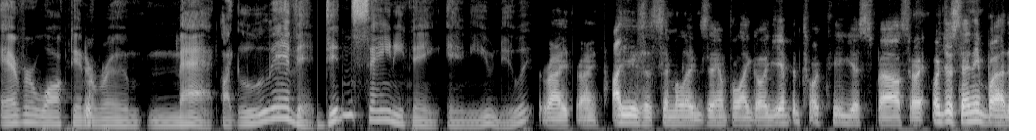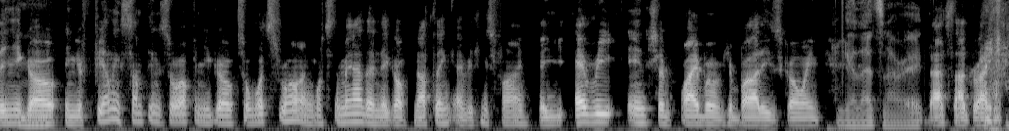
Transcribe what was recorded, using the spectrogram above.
ever walked in a room mad, like livid, didn't say anything, and you knew it? Right, right. I use a similar example. I go, you ever talk to your spouse or, or just anybody, and you mm-hmm. go, and you're feeling something's off, and you go, so what's wrong? What's the matter? And they go, nothing. Everything's fine. And every inch and fiber of your body is going. Yeah, that's not right that's not right.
